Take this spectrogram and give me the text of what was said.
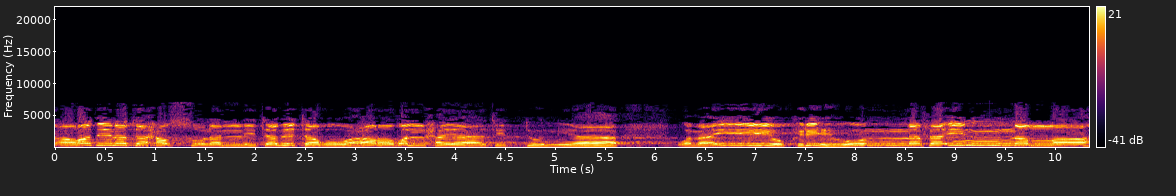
أردنا تحصنا لتبتغوا عرض الحياة الدنيا ومن يكرههن فإن الله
